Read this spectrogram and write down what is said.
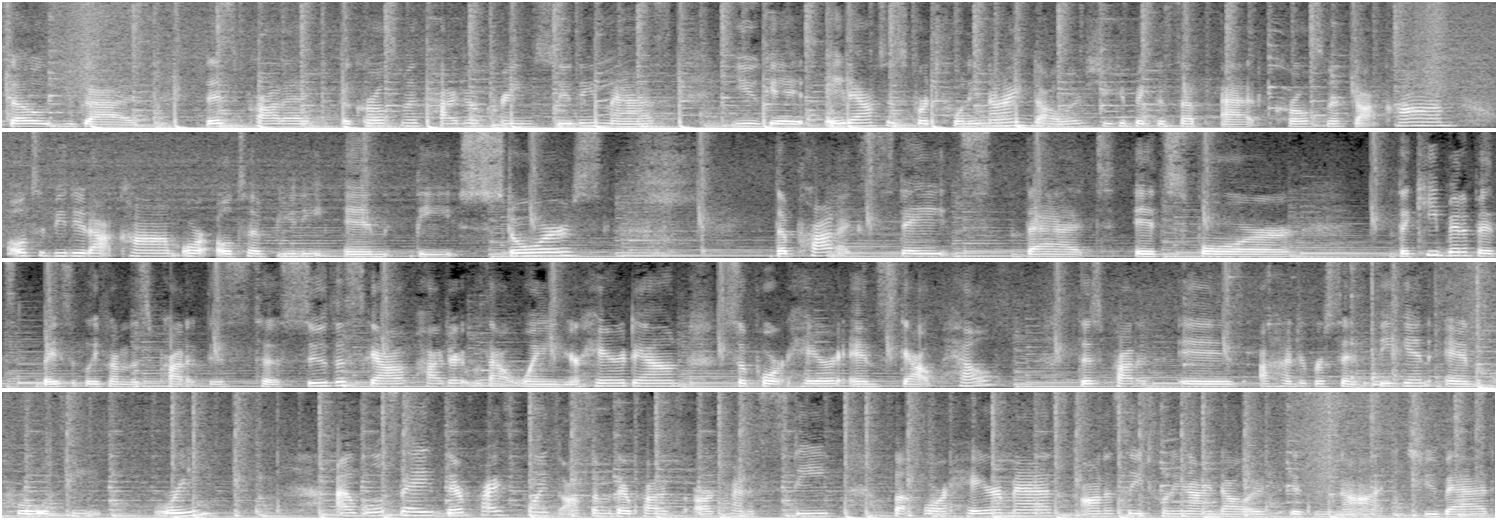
So you guys, this product, the Curlsmith Hydro Cream Soothing Mask, you get 8 ounces for $29. You can pick this up at curlsmith.com, ultabeauty.com, or Ulta Beauty in the stores. The product states that it's for the key benefits basically from this product is to soothe the scalp, hydrate without weighing your hair down, support hair and scalp health. This product is 100% vegan and cruelty free. I will say their price points on some of their products are kind of steep, but for a hair mask, honestly $29 is not too bad.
